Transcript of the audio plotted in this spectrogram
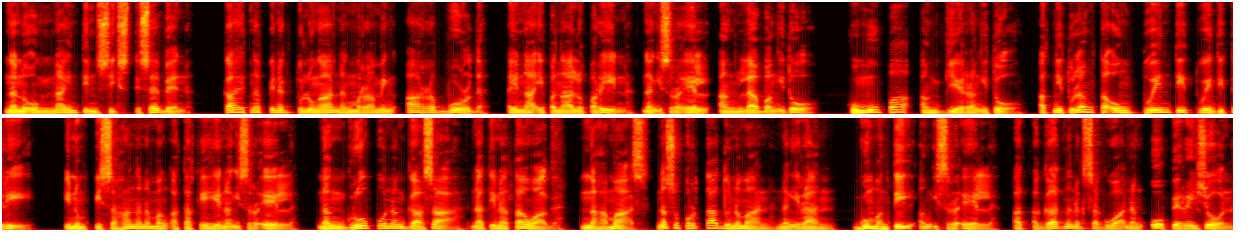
na noong 1967 kahit na pinagtulungan ng maraming Arab world ay naipanalo pa rin ng Israel ang labang ito. Humupa ang gyerang ito at nito taong 2023 inumpisahan na namang atakehin ng Israel ng grupo ng Gaza na tinatawag na Hamas na suportado naman ng Iran. Gumanti ang Israel at agad na nagsagwa ng operasyon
